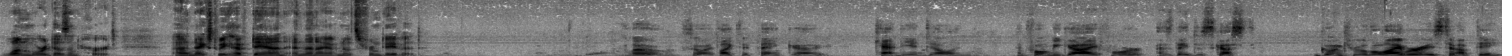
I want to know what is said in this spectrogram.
one more doesn't hurt. Uh, next we have Dan, and then I have notes from David. Hello. So I'd like to thank uh, Kattni and Dylan and Foamy Guy for, as they discussed, going through the libraries to update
